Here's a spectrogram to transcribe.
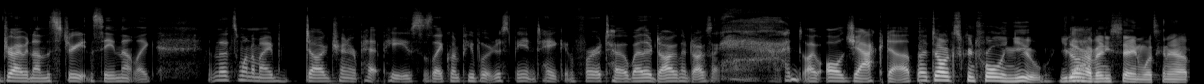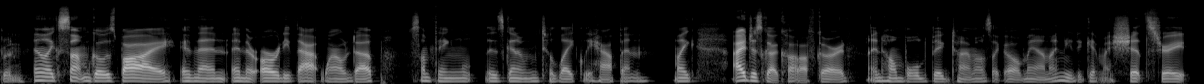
driving down the street and seeing that like and that's one of my dog trainer pet peeves is like when people are just being taken for a tow by their dog and their dog's like like all jacked up That dog's controlling you. You don't Yeah. have any say in what's gonna happen. and like something goes by and then and they're already that wound up something is going to likely happen like i just got caught off guard and humbled big time i was like oh man i need to get my shit straight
